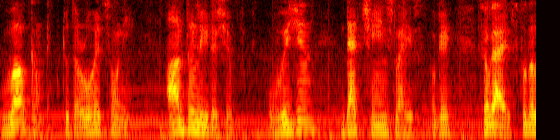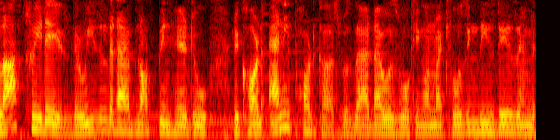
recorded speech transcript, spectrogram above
welcome to the Rohit Soni Enter Leadership Vision that changed lives okay? So guys for the last three days the reason that i have not been here to record any podcast was that i was working on my closing these days and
